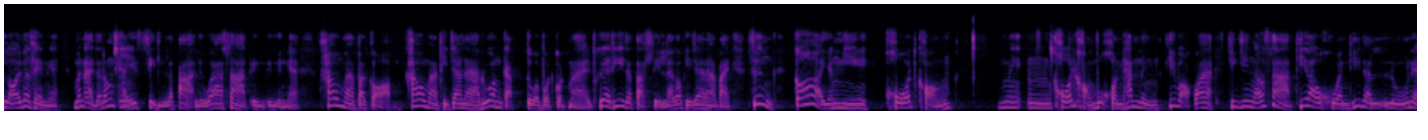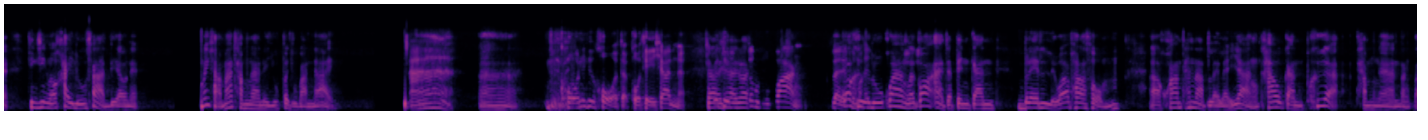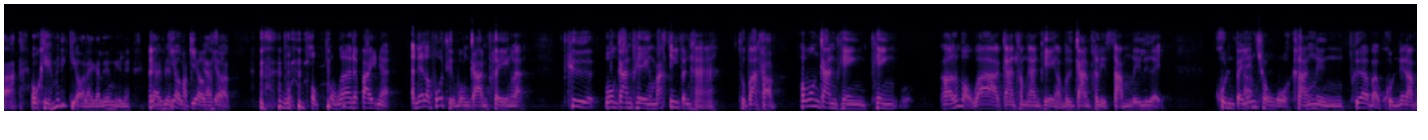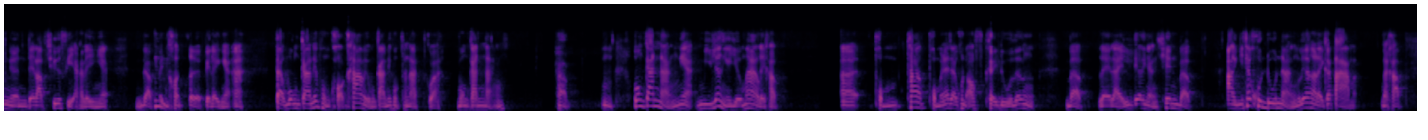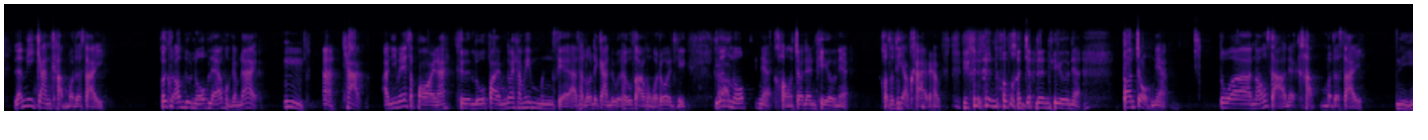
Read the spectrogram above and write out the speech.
ร้อยเปอร์เซ็นไงมันอาจจะต้องใช้ศิลปะหรือว่าศาสตร์อื่น ๆ เนี่ย เข้ามาประกอบเข้ามาพิจารณาร่วมกับตัวบทกฎหมาย เพื่อที่จะตัดสินแล้วก็พิจารณาไป ซึ่งก็ยังมีโค้ดของไม่อืม โค้ดของบุคคลท่านหนึ่งที่บอกว่าจริง ๆ แล้วศาสตร์ที่เราควรที่จะรู้เนี่ย จริง ๆ แล้วใครรู้ศาสตร์เดียวเนี่ย ไม่สามารถทำงานในยุคปัจจุบันได้ อ่า อ่า โคดนี่คือโคดแต่โคเทชันอะใช่ก็คือใช่ใช่ต้องรู้กว้างหลายๆก็นคือว่ารู้กว้างแล้วก็อาจจะเป็นการเบลนหรือว่าผสมอ่าความถนัดหลาย ๆ อย่างเข้ากันเพื่อทำงานต่าง ๆ โอเค ไม่ได้เกี่ยวอะไรกับเรื่องนี้เลยเฮ้ยกลายเป็นเกี่ยวพอดเกี่ยวแคสต์เกี่ยวแบบผมผมผมกำลังจะไปเนี่ย อันนี้เราพูดถึงวงการเพลงละคือวงการเพลงมักจะมีปัญหา ถูกปะครับ เพราะวงการเพลงเพลง เราต้องบอกว่าการทำงานเพลงอะคือการผลิตซ้ำเรื่อยๆ คุณไปเล่นโชว์ครั้งหนึ่งเพื่อแบบคุณได้รับเงินได้รับชื่อเสียงอะไรอย่างเงี้ยแบบเป็นอืมคอนเสิร์ตเป็นอะไรอย่างเงี้ยอะแต่วงการที่ผมขอข้ามไปวงการที่ผมถนัดกว่า วงการหนัง ครับวงการหนังเนี่ยมีเรื่องอย่างเงี้ยเยอะมากเลยครับอ่าผมถ้าผมไม่แน่ใจคุณออฟเคยดูเรื่องแบบหลาย ๆ เรื่องอย่างเช่นแบบ อะอย่างนี้ถ้าคุณดูหนังเรื่องอะไรก็ตามอะนะครับ แล้วมีการขับมอเตอร์ไซค์เฮ้ยคุณออฟดู Nope แล้วผมจำได้ อืมอะฉากอันนี้ไม่ได้ spoil นะ คือรู้ไปมันก็ทำให้มึงเสียอรรถรสในการดูท่านผู้ฟังผมขอโทษจริงๆเรื่อง Nope เนี่ยของจอร์แดนพีลเนี่ยขอโทษที่หยาบคายนะครับเรื่อง Nope ของ Jordan Peele เนี่ย ตอนจบเนี่ย ตัวน้องสาวเนี่ยขับมอเตอร์ไซค์หนี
